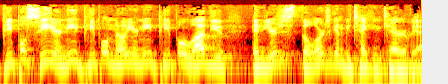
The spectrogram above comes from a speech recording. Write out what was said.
people see your need, people know your need, people love you, and you're just the Lord's going to be taking care of you.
